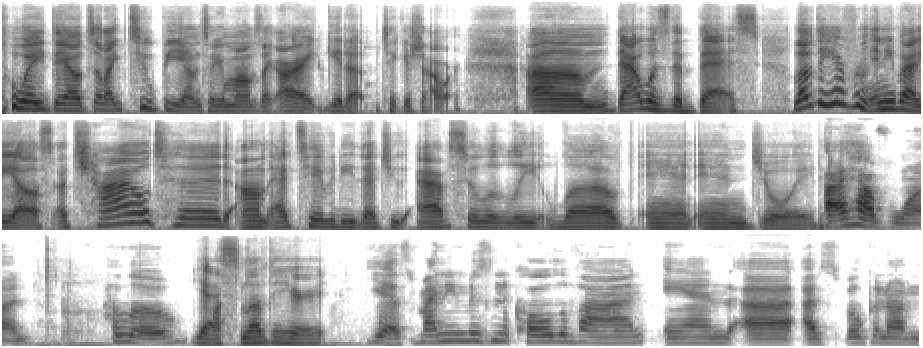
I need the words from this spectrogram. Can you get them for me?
the way down to like two p.m. So your mom's like, "All right, get up, take a shower." Um, that was the best. Love to hear from anybody else. A childhood um activity that you absolutely loved and enjoyed. I have one. Hello. Yes, love to hear it. Yes, my name is Nicole Levine, and uh, I've spoken on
